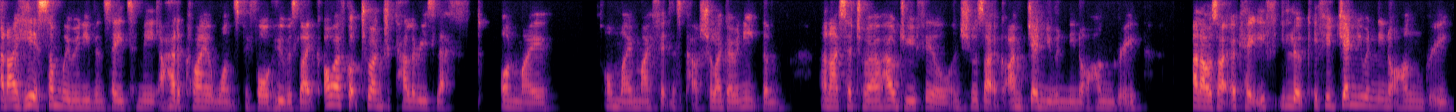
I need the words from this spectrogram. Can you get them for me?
And i hear some women even say to me i had a client once before who was like oh i've got 200 calories left on my on my MyFitnessPal shall i go and eat them? And i said to her how do you feel? And she was like i'm genuinely not hungry. And i was like okay if you look if you're genuinely not hungry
